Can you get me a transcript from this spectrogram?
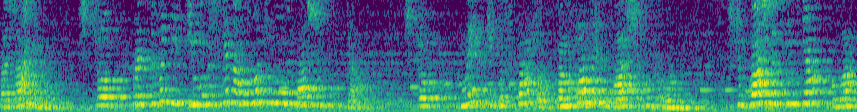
Бажаємо, щоб працьовитість і молитви нагороджували ваше буття, щоб мир і достаток панували у вашому домі, щоб ваша сім'я була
